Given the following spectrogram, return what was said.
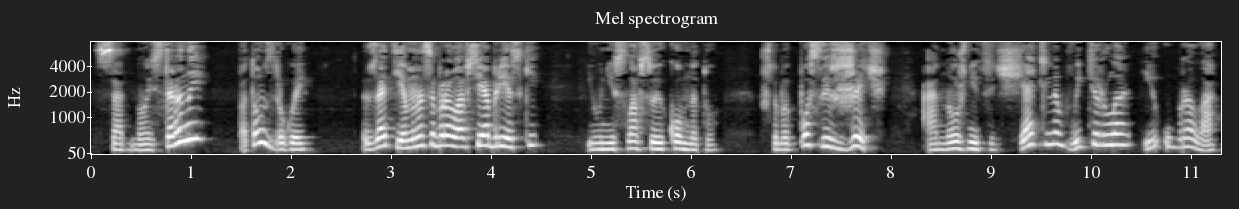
С одной стороны, потом с другой. Затем она собрала все обрезки и унесла в свою комнату, чтобы после сжечь, а ножницы тщательно вытерла и убрала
